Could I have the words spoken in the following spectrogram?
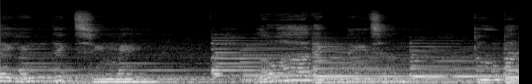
最远的前绵，留下的你曾都不。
